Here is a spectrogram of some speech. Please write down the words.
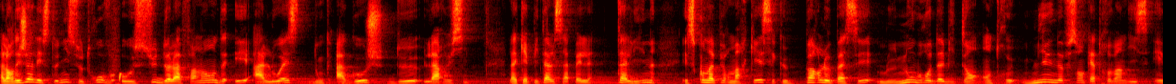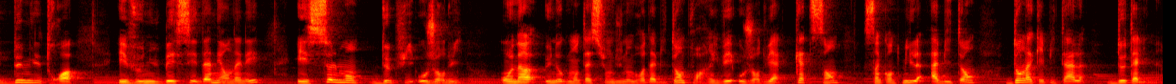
Alors déjà l'Estonie se trouve au sud de la Finlande et à l'ouest, donc à gauche de la Russie. La capitale s'appelle Tallinn et ce qu'on a pu remarquer c'est que par le passé, le nombre d'habitants entre 1990 et 2003 est venu baisser d'année en année et seulement depuis aujourd'hui, on a une augmentation du nombre d'habitants pour arriver aujourd'hui à 450 000 habitants dans la capitale de Tallinn.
